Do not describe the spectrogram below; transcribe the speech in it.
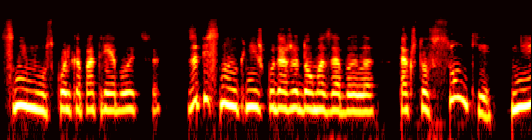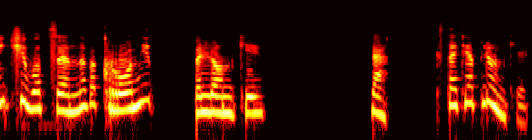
сниму сколько потребуется. Записную книжку даже дома забыла, так что в сумке ничего ценного, кроме пленки. — Да, кстати, о пленке,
